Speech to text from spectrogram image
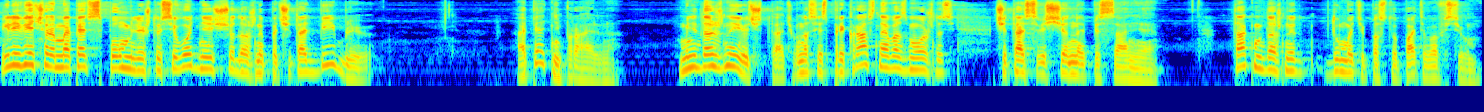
Или вечером мы опять вспомнили, что сегодня еще должны почитать Библию. Опять неправильно. Мы не должны ее читать. У нас есть прекрасная возможность читать Священное Писание. Так мы должны думать и поступать во всем.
